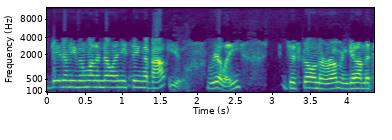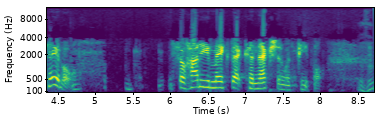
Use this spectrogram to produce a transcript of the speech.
they don't even want to know anything about you, really. Just go in the room and get on the table. So how do you make that connection with people? Mm-hmm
